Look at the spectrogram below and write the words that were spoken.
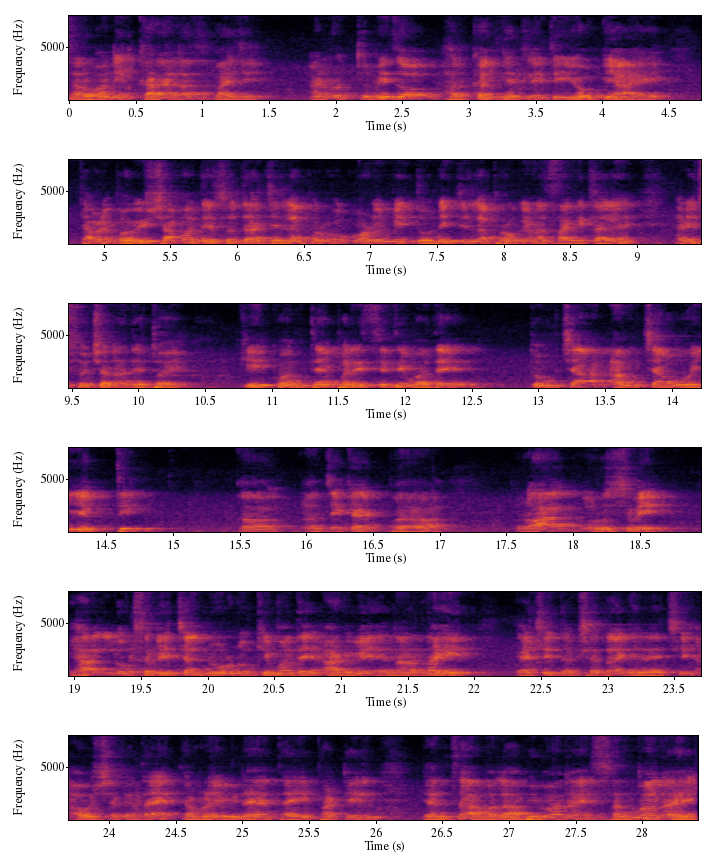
सर्वांनी करायलाच पाहिजे. आणि मग तुम्ही जो हरकत घेतली ती योग्य आहे त्यामुळे भविष्यामध्ये सुद्धा जिल्हा प्रमुख म्हणून मी दोन्ही जिल्हा प्रमुखांना सांगितलेलं आहे आणि सूचना देतोय की कोणत्या परिस्थितीमध्ये तुमच्या आमच्या वैयक्तिक जे काय राग रुसवे ह्या लोकसभेच्या निवडणुकीमध्ये आडवे येणार नाहीत. याची दक्षता घेण्याची आवश्यकता आहे. त्यामुळे विनायताई पाटील यांचा आम्हाला अभिमान आहे सन्मान आहे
